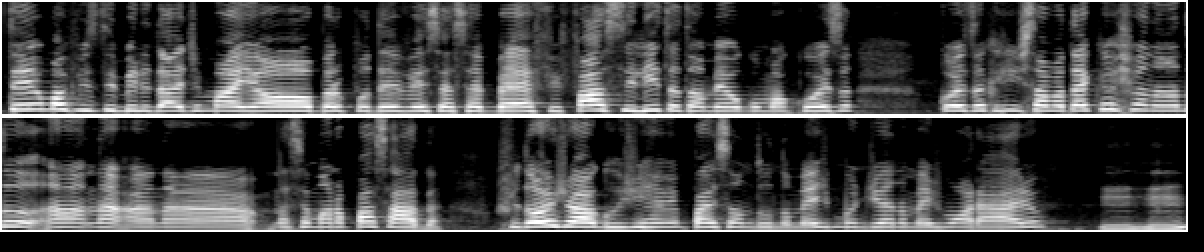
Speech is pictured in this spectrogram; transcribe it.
ter uma visibilidade maior para poder ver se a CBF facilita também alguma coisa, coisa que a gente estava até questionando na, na, na, na, semana passada. Os dois jogos de Remy Paysandu no mesmo dia, no mesmo horário. Uhum.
